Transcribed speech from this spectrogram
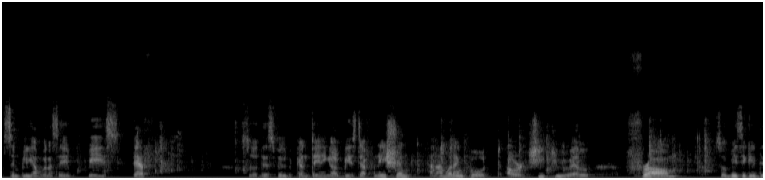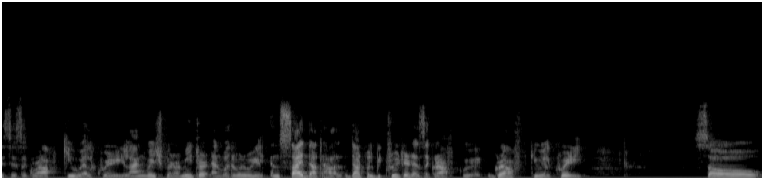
simply I'm gonna say base def. So this will be containing our base definition and I'm gonna import our GQL from so basically this is a GraphQL query language parameter and whatever will inside that that will be treated as a graph GraphQL query. So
